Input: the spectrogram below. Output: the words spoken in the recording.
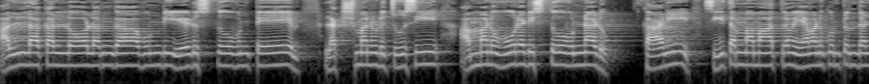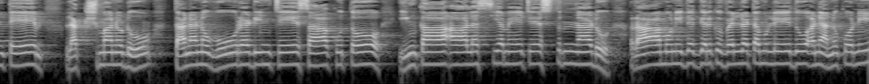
అల్లకల్లోలంగా ఉండి ఏడుస్తూ ఉంటే లక్ష్మణుడు చూసి అమ్మను ఊరడిస్తూ ఉన్నాడు. కానీ సీతమ్మ మాత్రం ఏమనుకుంటుందంటే లక్ష్మణుడు తనను ఊరడించే సాకుతో ఇంకా ఆలస్యమే చేస్తున్నాడు. రాముని దగ్గరకు వెళ్ళటం లేదు అని అనుకొని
